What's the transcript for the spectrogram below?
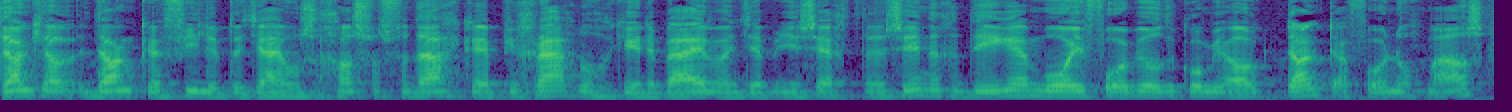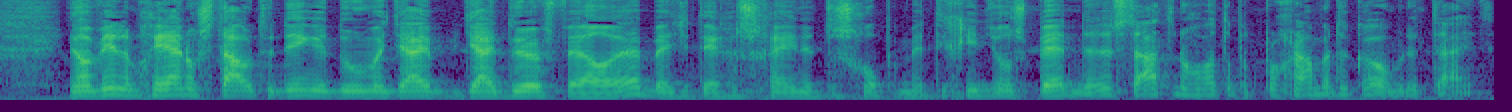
Dank, jou, dank Filip dat jij onze gast was vandaag. Ik heb je graag nog een keer erbij, want je, je zegt uh, zinnige dingen. Mooie voorbeelden kom je ook. Dank daarvoor nogmaals. Jan-Willem, ga jij nog stoute dingen doen? Want jij, jij durft wel hè, een beetje tegen schenen te schoppen met die Gideons Bende. Staat er nog wat op het programma de komende tijd?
